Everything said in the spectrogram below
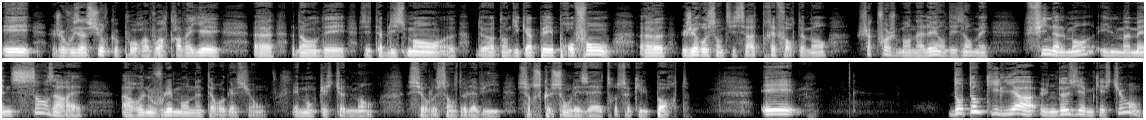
Et je vous assure que pour avoir travaillé euh, dans des établissements euh, d'handicapés profonds, euh, j'ai ressenti ça très fortement. Chaque fois, je m'en allais en disant, mais finalement, il m'amène sans arrêt à renouveler mon interrogation et mon questionnement sur le sens de la vie, sur ce que sont les êtres, ce qu'ils portent. Et d'autant qu'il y a une deuxième question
